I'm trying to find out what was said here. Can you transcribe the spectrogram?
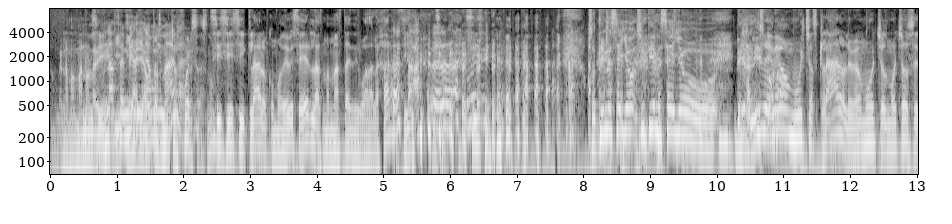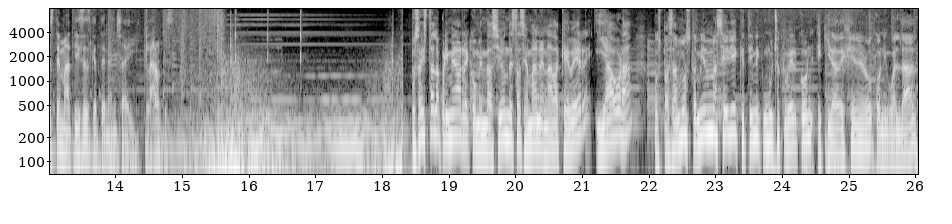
Aunque la mamá no la Sí. deje Una y- y, femenina haya otras muchas mala. fuerzas, ¿no? Sí, sí, sí, claro, como debe ser, las mamás están de Guadalajara. Sí. Sí. O sea, tiene sello, sí tiene sello de Jalisco, Le veo ¿no? muchos, claro, le veo muchos, muchos este, matices que tenemos ahí. Claro que sí. Pues ahí está la primera recomendación de esta semana en Nada que Ver. Y ahora, pues pasamos también a una serie que tiene mucho que ver con equidad de género, con igualdad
